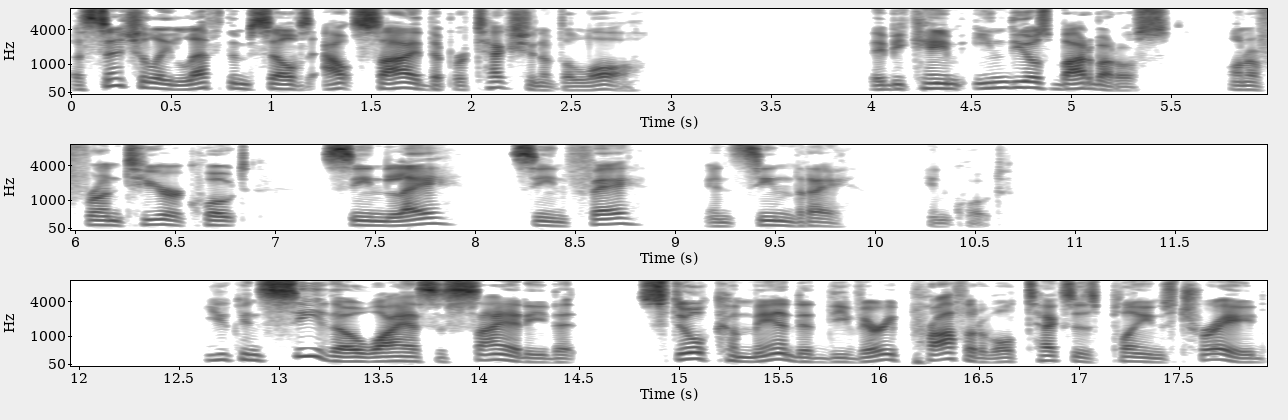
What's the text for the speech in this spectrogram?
essentially left themselves outside the protection of the law. They became indios bárbaros on a frontier, quote, sin ley, sin fe, and sin rey, end quote. You can see, though, why a society that still commanded the very profitable Texas Plains trade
